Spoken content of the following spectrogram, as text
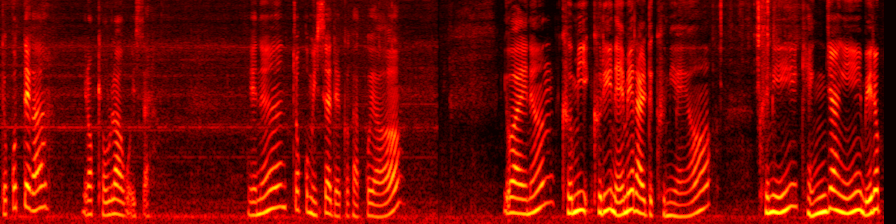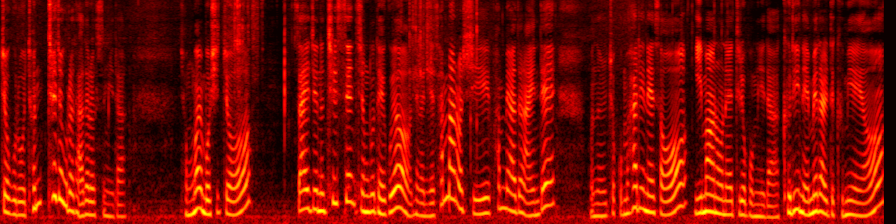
또 꽃대가 이렇게 올라오고 있어요. 얘는 조금 있어야 될 것 같고요. 이 아이는 금이 그린 에메랄드 금이에요. 금이 굉장히 매력적으로 전체적으로 다 들었습니다. 정말 멋있죠? 사이즈는 7cm 정도 되고요. 제가 이제 3만 원씩 판매하던 아이인데 오늘 조금 할인해서 2만 원에 드려봅니다. 그린 에메랄드 금이에요.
